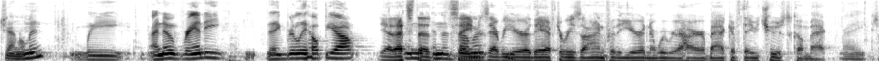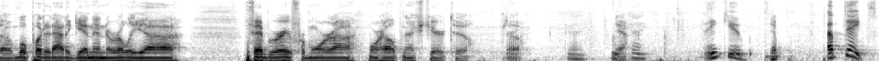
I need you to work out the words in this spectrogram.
gentlemen. We, I know Randy, they really help you out. Yeah, that's in- the, in same summer? as every year. They have to resign for the year, and then we rehire back if they choose to come back. Right. So we'll put it out again in early uh, February for more uh, more help next year too. So, Good. Yeah. Okay. Thank you. yep. Updates.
